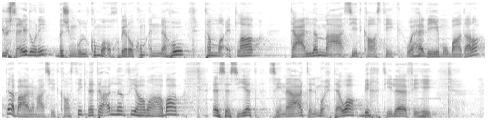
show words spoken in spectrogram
يسعدني باش نقول لكم وأخبركم أنه تم إطلاق تعلم مع سيد كاستيك وهذه مبادرة تابعة مع سيد كاستيك. نتعلم فيها مع بعض أساسيات صناعة المحتوى باختلافه.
